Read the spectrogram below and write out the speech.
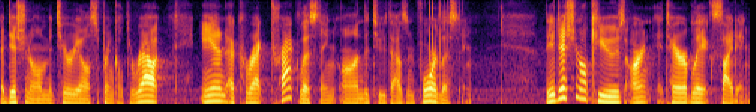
additional material sprinkled throughout, and a correct track listing on the 2004 listing. The additional cues aren't terribly exciting,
